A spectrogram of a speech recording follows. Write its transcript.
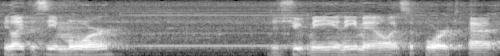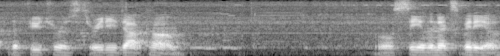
If you'd like to see more, just shoot me an email at support at thefutureis3d.com. We'll see you in the next video.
